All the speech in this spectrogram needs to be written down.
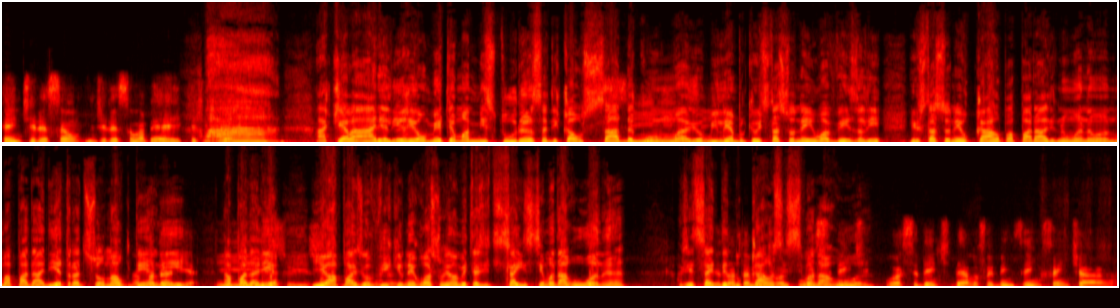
é em direção em direção à BR que a gente Ah, vai. aquela área ali realmente é uma misturança de calçada sim, com uma. Sim. Eu me lembro que eu estacionei uma vez ali, eu estacionei o carro para parar ali numa, numa padaria tradicional que na tem padaria. ali, na padaria. Isso, isso. E rapaz, eu vi uhum. que o negócio realmente a gente sai em cima da rua, né? A gente sai Exatamente. dentro do carro assim, em cima da rua. O acidente dela foi bem dizer em frente à,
